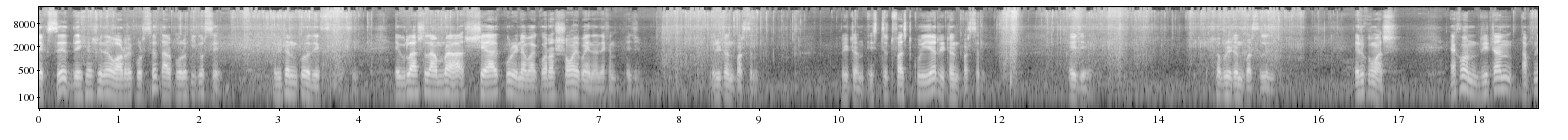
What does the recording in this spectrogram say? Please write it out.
দেখছে, দেখে শুনে অর্ডার করছে, তারপরে কি করছে? রিটার্ন করে দেখছে। এগুলো আসলে আমরা শেয়ার করি না বা করার সময় পাই না, দেখেন, এই যে, return parcel. Return, Steadfast courier, return parcel. এই যে, সব রিটার্ন পার্সেল, এই যে, এরকম আসে। এখন রিটার্ন আপনি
